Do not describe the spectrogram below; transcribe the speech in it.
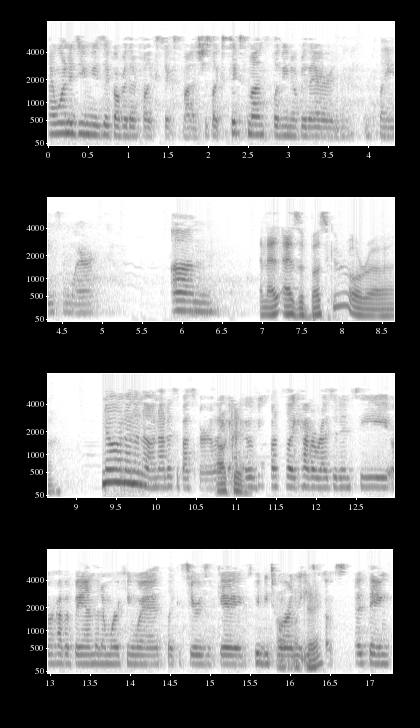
I want to do music over there for like six months, just like six months living over there and, and playing somewhere. Um. And as a busker or? Uh... No, no, no, no, not as a busker. Like okay. it would be fun to like have a residency or have a band that I'm working with, like a series of gigs, maybe tour oh, in the East Coast, kind of thing.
